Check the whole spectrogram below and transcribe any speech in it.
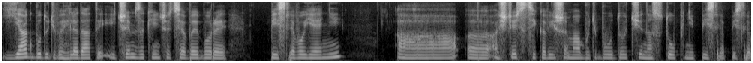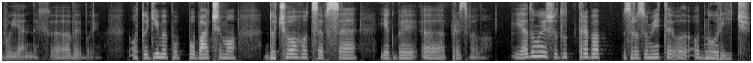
як будуть виглядати і чим закінчаться вибори післявоєнні. А, е, а ще цікавіше, мабуть, будуть наступні після післявоєнних е, виборів. От тоді ми побачимо, до чого це все якби е, призвело. Я думаю, що тут треба зрозуміти одну річ.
